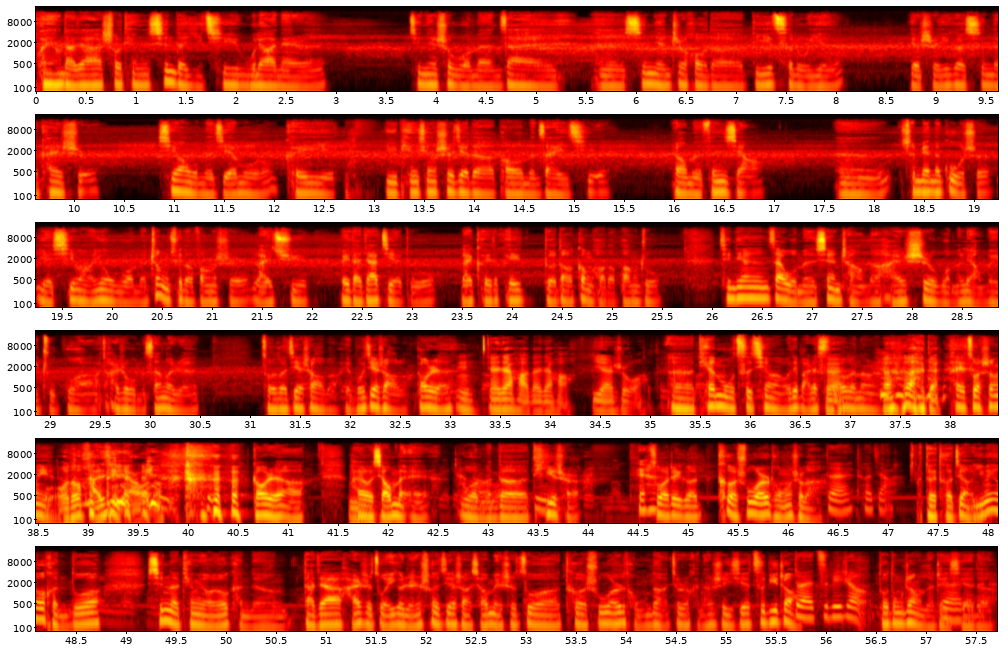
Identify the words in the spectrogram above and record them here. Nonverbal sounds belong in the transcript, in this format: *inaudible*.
欢迎大家收听新的一期《无聊爱内人》。今天是我们在嗯新年之后的第一次录音，也是一个新的开始。希望我们的节目可以与平行世界的朋友们在一起，让我们分享嗯身边的故事，也希望用我们正确的方式来去为大家解读，来可以可以得到更好的帮助。今天在我们现场的还是我们两位主播啊，还是我们三个人，做个介绍吧，也不介绍了。高人，嗯，大家好，大家好，依然是我。呃，天目刺青啊，我得把这 slogan 弄上来。对，他也 *laughs* 做生意，我都含蓄点，我都。*laughs* 高人啊，还有小美，我们的 teacher。做这个特殊儿童是吧？对特教，对特教，因为有很多新的听友，有可能大家还是做一个人设介绍。小美是做特殊儿童的，就是可能是一些自闭症、对自闭症、多动症的这些的。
